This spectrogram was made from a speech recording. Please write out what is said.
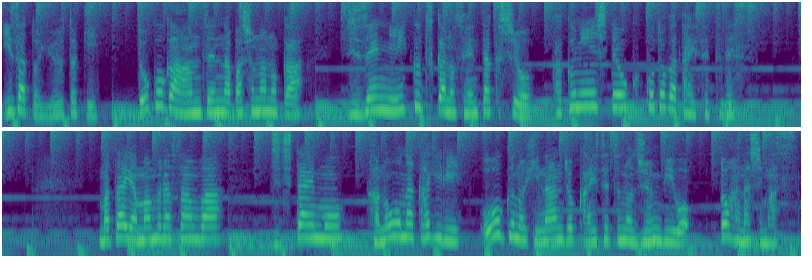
いざという時どこが安全な場所なのか事前にいくつかの選択肢を確認しておくことが大切です。また山村さんは自治体も可能な限り多くの避難所開設の準備をと話します。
